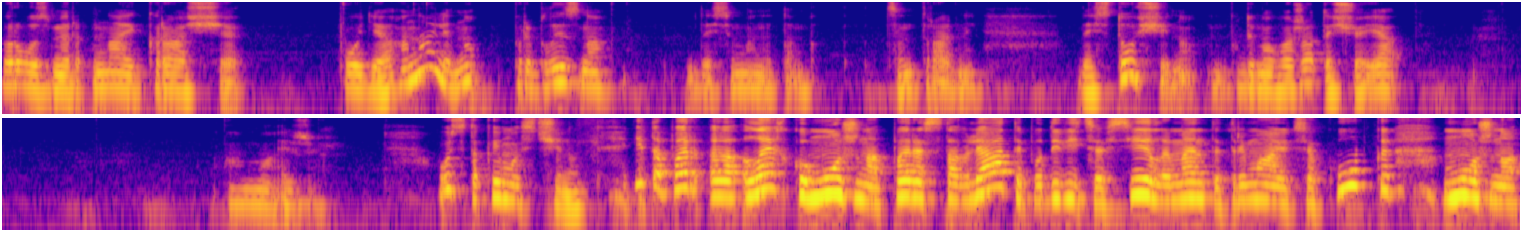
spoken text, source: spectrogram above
розмір найкраще по діагоналі, ну, приблизно десь у мене там центральний, десь товщий. Ну, будемо вважати, що я а майже. Ось таким ось чином. І тепер е, легко можна переставляти. Подивіться, всі елементи тримаються кубки, можна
